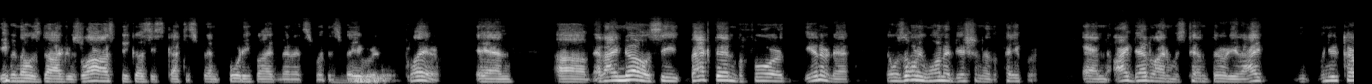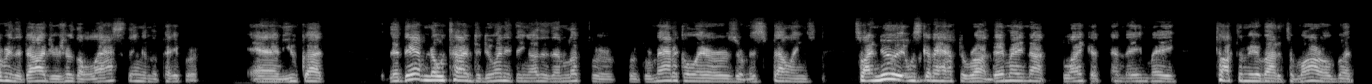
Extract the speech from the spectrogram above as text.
even though his Dodgers lost because he's got to spend 45 minutes with his favorite player. And um, and I know, see, back then before the internet, there was only one edition of the paper, and our deadline was 10:30. And I, when you're covering the Dodgers, you're the last thing in the paper, and you've got they have no time to do anything other than look for for grammatical errors or misspellings. So I knew it was going to have to run. They may not like it, and they may talk to me about it tomorrow, but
